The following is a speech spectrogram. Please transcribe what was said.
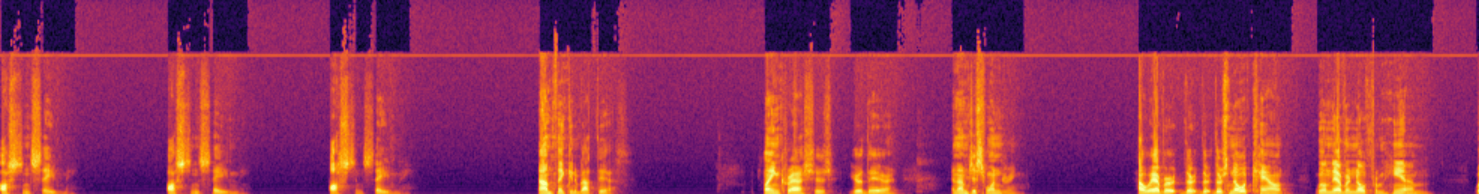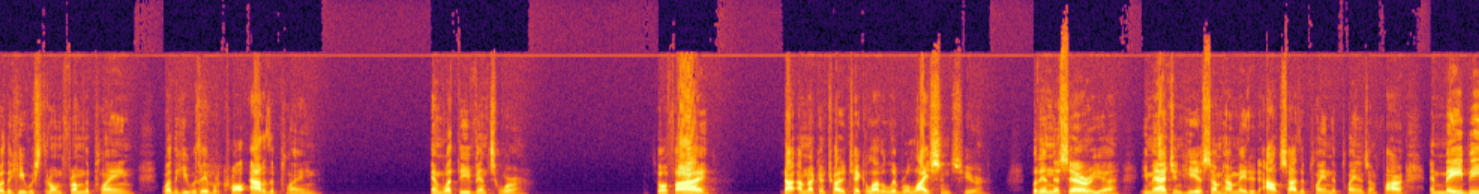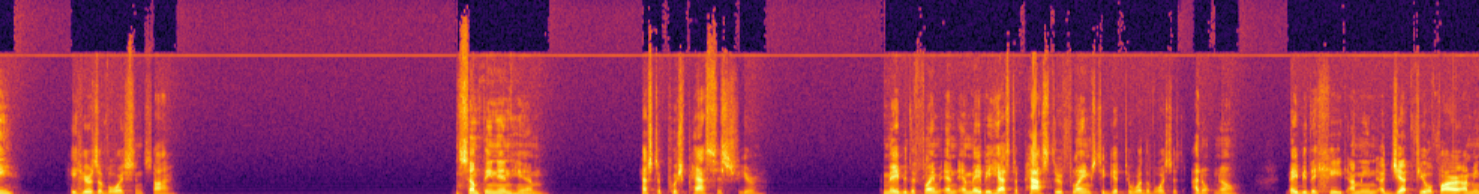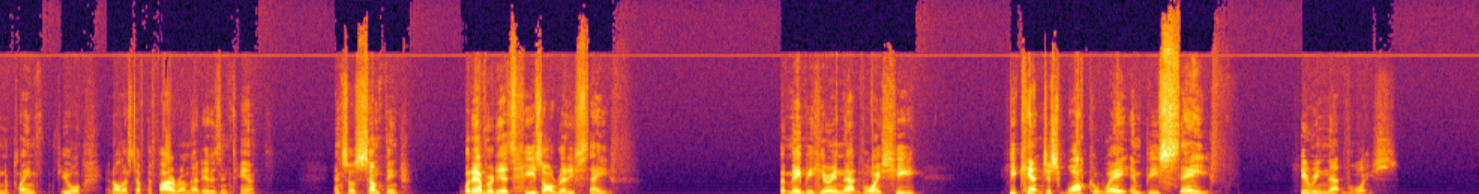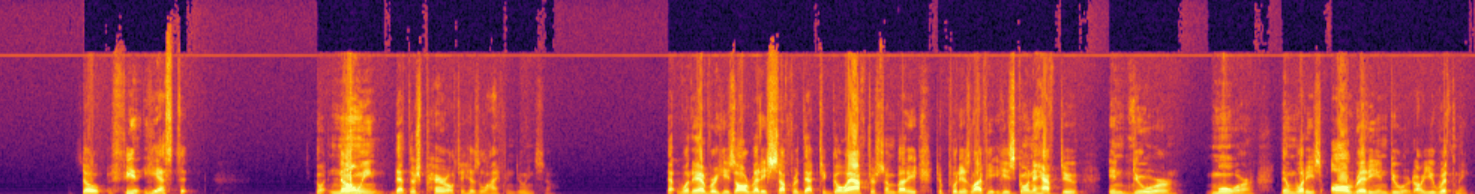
Austin saved me. Austin saved me. Austin saved me. Now I'm thinking about this. The plane crashes, you're there, and I'm just wondering. However, there, there, there's no account. We'll never know from him whether he was thrown from the plane, whether he was able to crawl out of the plane, and what the events were. So if I, not, I'm not going to try to take a lot of liberal license here, but in this area, imagine he has somehow made it outside the plane, the plane is on fire, and maybe he hears a voice inside. And something in him has to push past his fear. Maybe the flame, and, and maybe he has to pass through flames to get to where the voice is. I don't know. Maybe the heat. I mean, a jet fuel fire, I mean, the plane fuel and all that stuff, the fire around that, it is intense. And so, something, whatever it is, he's already safe. But maybe hearing that voice, he, he can't just walk away and be safe hearing that voice. So he has to knowing that there's peril to his life in doing so. That whatever he's already suffered, that to go after somebody, to put his life, he, he's going to have to endure more than what he's already endured. Are you with me?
